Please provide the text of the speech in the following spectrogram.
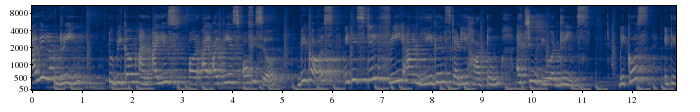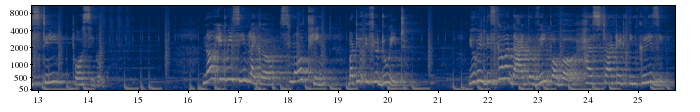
I will not dream to become an IS or IPS officer because it is still free and legal study hard to achieve your dreams. Because it is still possible. Now it may seem like a small thing but you, if you do it you will discover that the willpower has started increasing.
